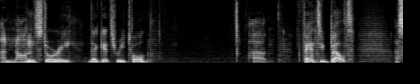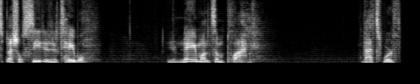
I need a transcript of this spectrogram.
a non story that gets retold? A fancy belt a special seat at a table, your name on some plaque. That's worth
